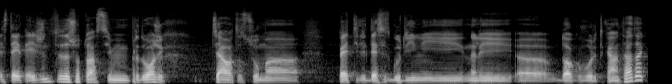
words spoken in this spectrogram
estate agent, защото аз им предложих цялата сума, 5 или 10 години нали, а, договор и така нататък.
